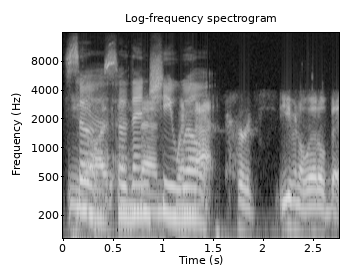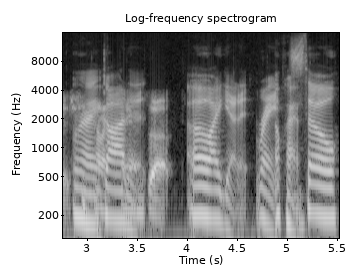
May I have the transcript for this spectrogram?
so know, so then, then, she will that hurts even a little bit. right, got it. Up. Oh, I get it. Right. Okay. So.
